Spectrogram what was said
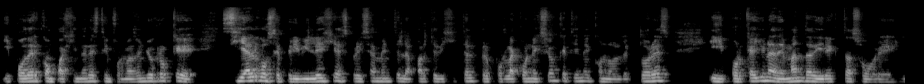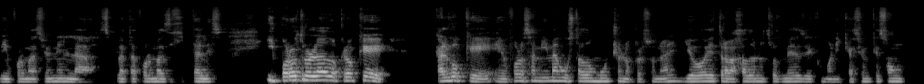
y poder compaginar esta información. Yo creo que si algo se privilegia es precisamente la parte digital, pero por la conexión que tiene con los lectores y porque hay una demanda directa sobre la información en las plataformas digitales. Y por otro lado, creo que algo que en Foros a mí me ha gustado mucho en lo personal, yo he trabajado en otros medios de comunicación que son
